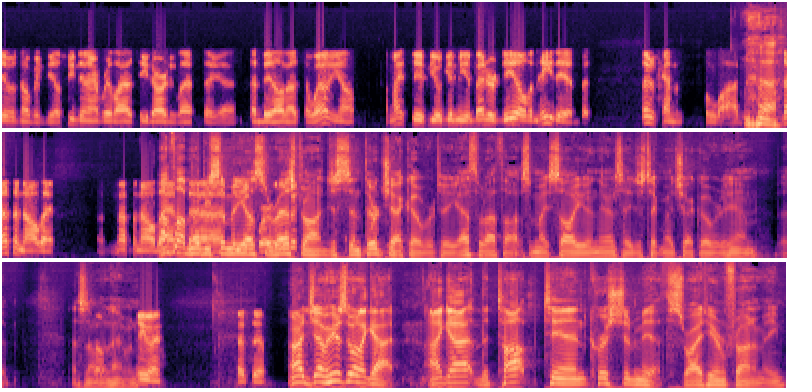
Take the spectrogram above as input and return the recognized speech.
It was no big deal. She did not realize he'd already left a, uh, a bill, and I said, "Well, you know, I might see if you'll give me a better deal than he did. But that was kind of a lot, nothing all that. Nothing all that. I thought maybe uh, somebody else at the restaurant just sent their check over to you. That's what I thought. Somebody saw you in there and say, "Just take my check over to him." But that's not what happened. Anyway, that's it. All right, Jeff, here's what I got. I got the top 10 Christian myths right here in front of me,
